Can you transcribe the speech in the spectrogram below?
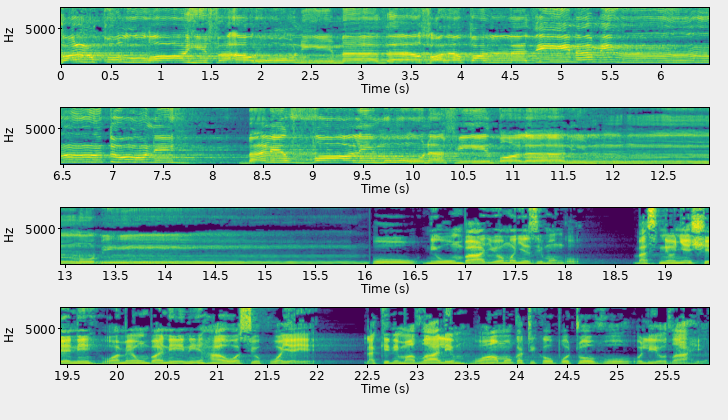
khalqullahi faaruni madha khalaqa alladhina min dunihi bali dhalimuna fi dalalin mubin, huu ni uumbaji wa Mwenyezi Mungu. Basi nionyesheni wameumba nini hao wasiokuwa yeye lakini madhalim wamo katika upotovu ulio dhahir.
